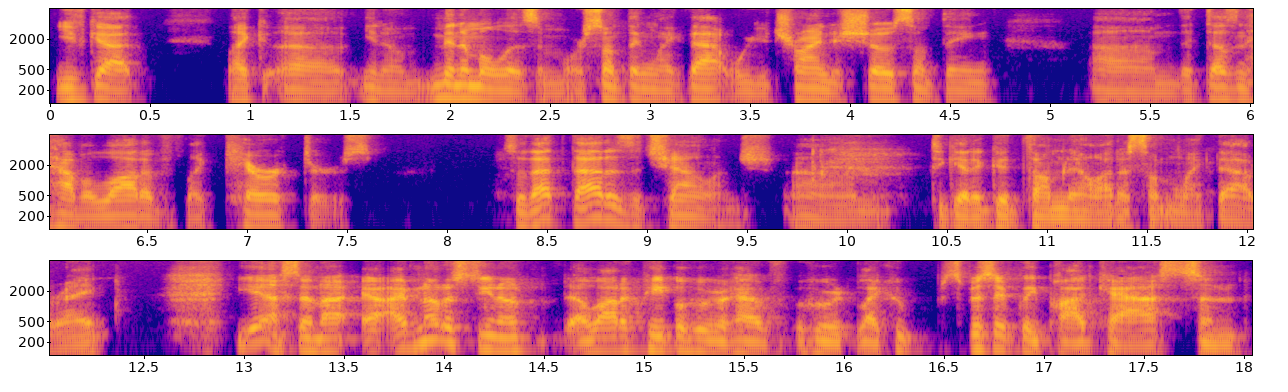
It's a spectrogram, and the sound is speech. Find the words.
you've got like uh, you know minimalism or something like that where you're trying to show something um, that doesn't have a lot of like characters so that that is a challenge um, to get a good thumbnail out of something like that right? Yes and I, i've noticed you know a lot of people who have who are like who specifically podcasts and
